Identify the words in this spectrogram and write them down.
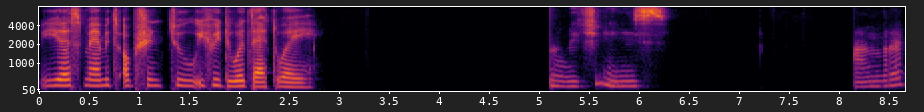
yes, ma'am, it's option two if we do it that way which is 100.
